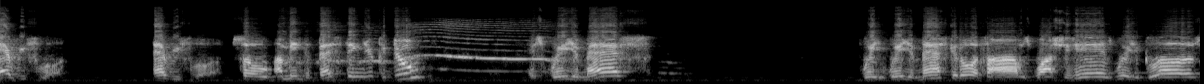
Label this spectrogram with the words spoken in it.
every floor, every floor. So I mean, the best thing you could do is wear your mask. Wear, wear your mask at all times. Wash your hands. Wear your gloves.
